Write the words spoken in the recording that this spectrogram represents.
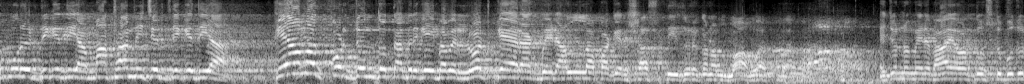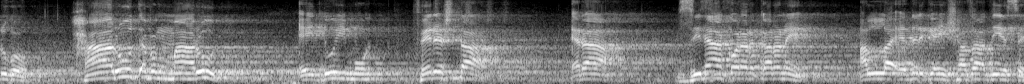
উপরের দিকে দিয়া, মাথা নিচের দিকে দিয়া কেয়ামত পর্যন্ত তাদেরকে এইভাবে লটকে রাখবে, এটা আল্লাহ পাকের শাস্তি। জোরে কোন এই জন্য মেরে ভাই দোস্ত বুজুর্গ, হারুত এবং মারুত, এই দুই ফেরেশতা, এরা জিনা করার কারণে আল্লাহ এদেরকে এই সাজা দিয়েছে।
